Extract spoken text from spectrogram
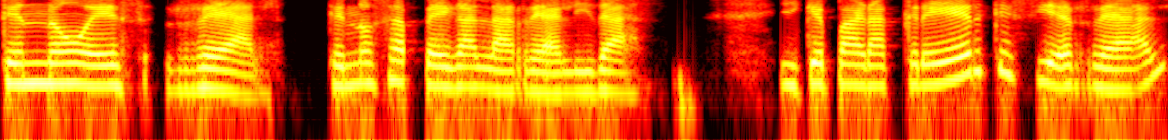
que no es real, que no se apega a la realidad y que para creer que sí es real,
